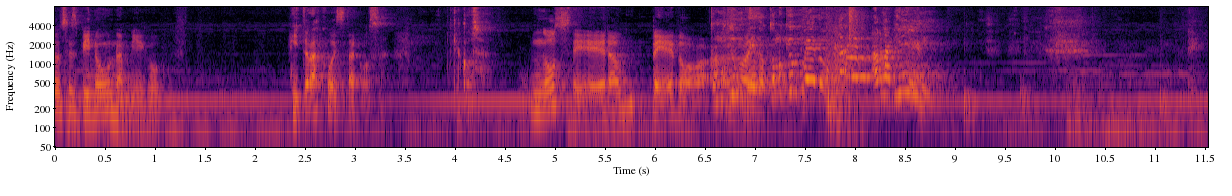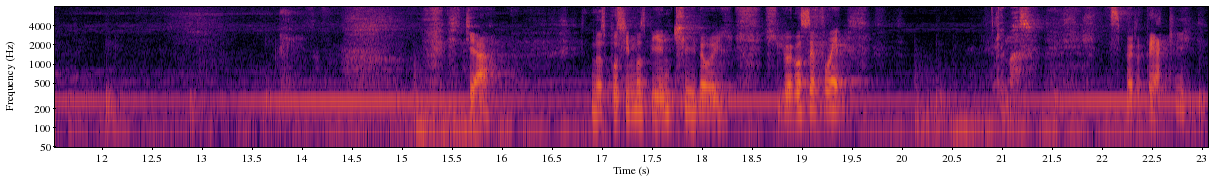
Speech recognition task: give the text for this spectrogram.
Entonces vino un amigo y trajo esta cosa. ¿Qué cosa? No sé, era un pedo. ¿Cómo que un pedo? ¿Cómo que un pedo? ¡Habla bien! Ya. Nos pusimos bien chido y, y luego se fue. ¿Qué más? Desperté aquí.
